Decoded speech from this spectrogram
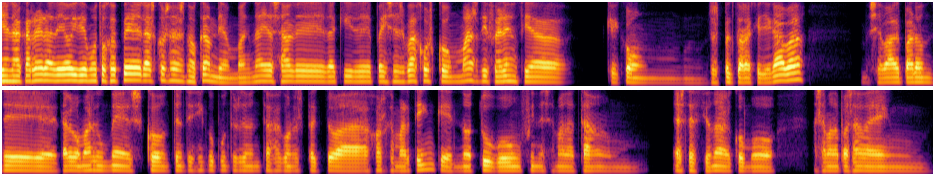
Y en la carrera de hoy de MotoGP las cosas no cambian. Bagnaia sale de aquí de Países Bajos con más diferencia que con respecto a la que llegaba. Se va al parón de, de algo más de un mes con 35 puntos de ventaja con respecto a Jorge Martín, que no tuvo un fin de semana tan excepcional como la semana pasada en,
